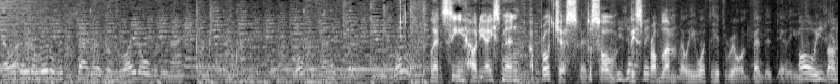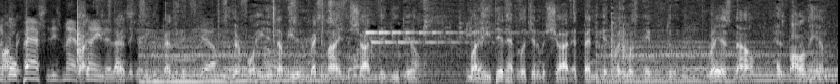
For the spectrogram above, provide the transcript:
Elevate a little, hit the side rail, goes right over the nine. Low percentage, but it's going to be lower. Let's see how the Iceman approaches to solve this problem. No, he wants to hit the rail and bend it, Danny. He's, Oh, he's not going to go past it. He's mad Right, saying he's it. Bending see. it. See, he's bending it. Yeah. So therefore, he didn't he didn't recognize the shot that you did, No, he but did. he did have a legitimate shot at bending it, but he wasn't able to do it. Reyes now has ball in hand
